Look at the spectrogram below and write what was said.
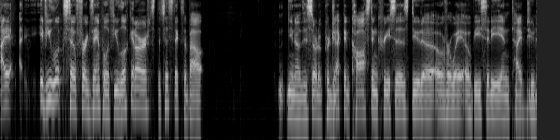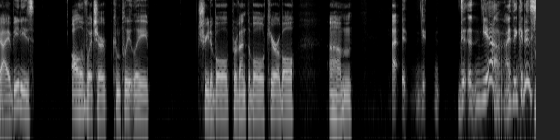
I if you look so for example, if you look at our statistics about you know, these sort of projected cost increases due to overweight, obesity and type 2 mm-hmm. diabetes, all of which are completely treatable, preventable, curable. Um I- D- uh, yeah, I think it is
